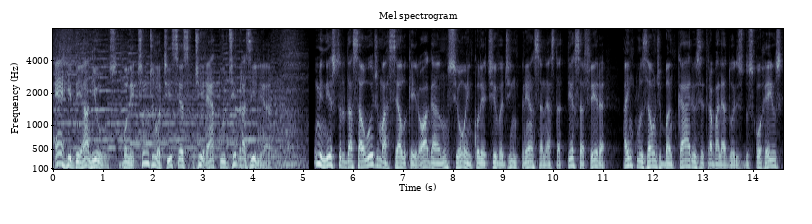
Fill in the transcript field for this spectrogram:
RBA News, Boletim de Notícias, direto de Brasília. O ministro da Saúde, Marcelo Queiroga, anunciou em coletiva de imprensa nesta terça-feira a inclusão de bancários e trabalhadores dos Correios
